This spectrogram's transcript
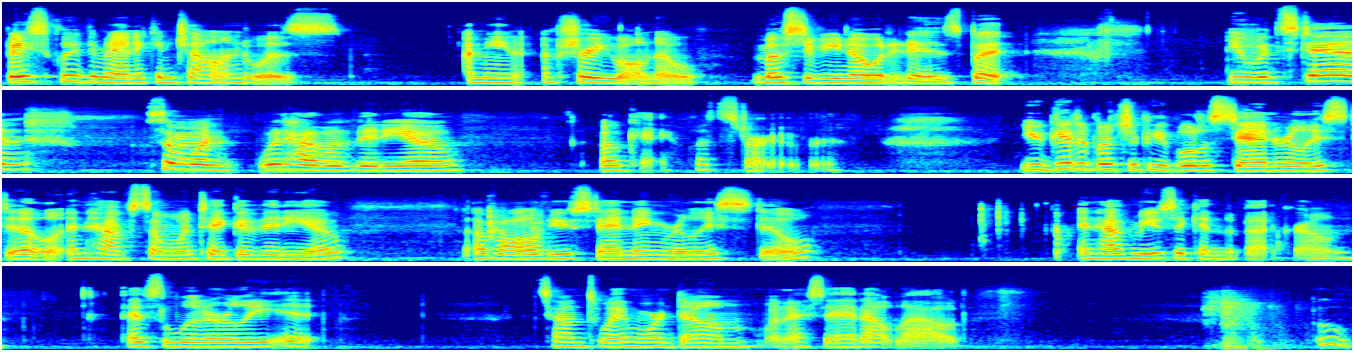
Basically, the mannequin challenge was I mean, I'm sure you all know, most of you know what it is, but you would stand, someone would have a video. Okay, let's start over. You get a bunch of people to stand really still and have someone take a video of all of you standing really still and have music in the background. That's literally it. it sounds way more dumb when I say it out loud. Ooh,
